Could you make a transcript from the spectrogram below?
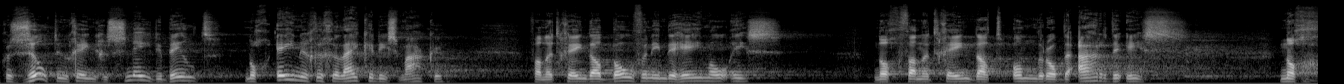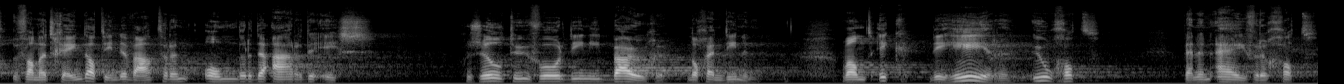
Ge zult u geen gesneden beeld, nog enige gelijkenis maken van hetgeen dat boven in de hemel is, nog van hetgeen dat onder op de aarde is, nog van hetgeen dat in de wateren onder de aarde is. Ge zult u voor die niet buigen, nog hen dienen. Want ik, de Heere, uw God, ben een ijverig God,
